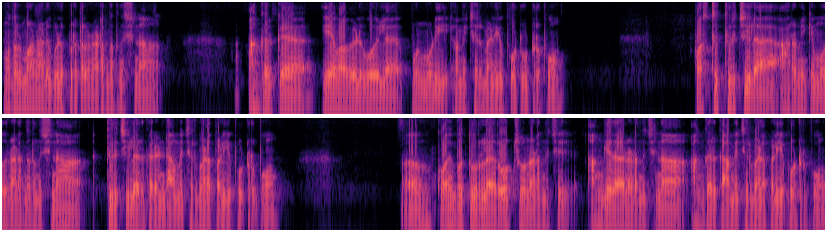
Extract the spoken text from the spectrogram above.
முதல் மாநாடு விழுப்புரத்தில் நடந்துருந்துச்சுன்னா அங்கே இருக்க ஏவா வேலுவோ இல்லை பொன்முடி அமைச்சர் மேலேயோ போட்டு விட்ருப்போம் ஃபஸ்ட்டு திருச்சியில் ஆரம்பிக்கும் போது நடந்துருந்துச்சுன்னா திருச்சியில் இருக்க ரெண்டு அமைச்சர் மேலே பழியை போட்டிருப்போம். கோயம்புத்தூரில் ரோட் ஷோ நடந்துச்சு. அங்கே ஏதாவது நடந்துச்சுன்னா அங்கே இருக்க அமைச்சர் மேலே பழியை போட்டிருப்போம்.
